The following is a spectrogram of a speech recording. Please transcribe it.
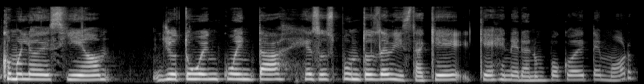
Como lo decía, yo tuve en cuenta esos puntos de vista que, que generan un poco de temor,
